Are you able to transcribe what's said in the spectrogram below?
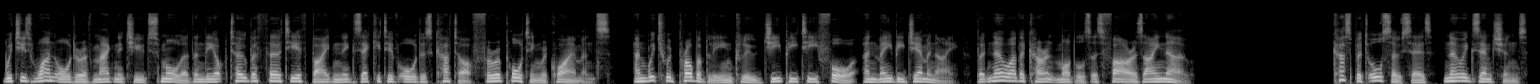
which is one order of magnitude smaller than the October 30th Biden executive orders cutoff for reporting requirements and which would probably include GPT 4 and maybe Gemini, but no other current models as far as I know. Küspert also says no exemptions,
